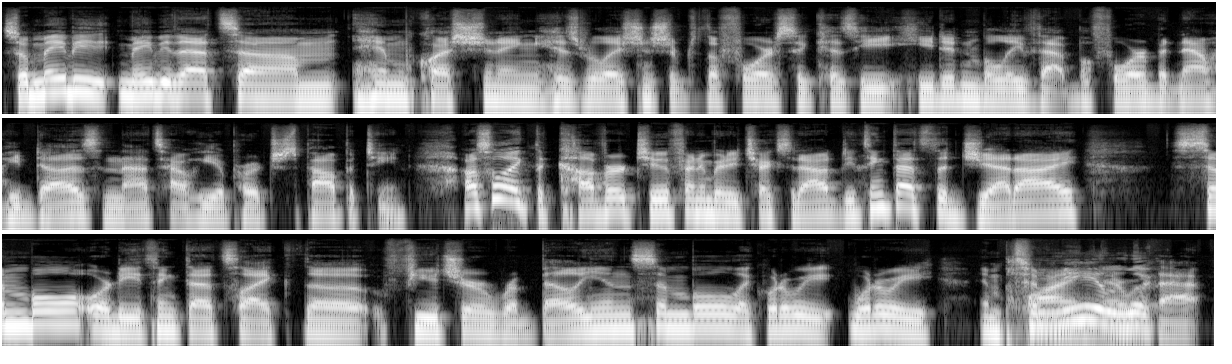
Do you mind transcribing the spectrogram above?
So maybe maybe that's um, him questioning his relationship to the Force because he he didn't believe that before, but now he does, and that's how he approaches Palpatine. I also like the cover too. If anybody checks it out, do you think that's the Jedi symbol, or do you think that's like the future rebellion symbol? Like, what are we what are we implying to me, look, that?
